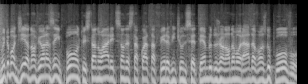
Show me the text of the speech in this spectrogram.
Muito bom dia, 9 horas em ponto. Está no ar a edição desta quarta-feira, 21 de setembro, do Jornal da Morada, Voz do Povo.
